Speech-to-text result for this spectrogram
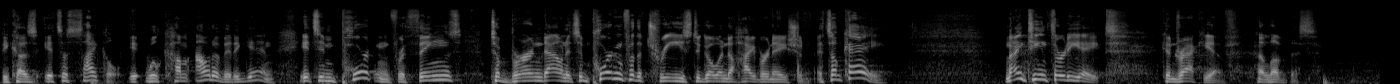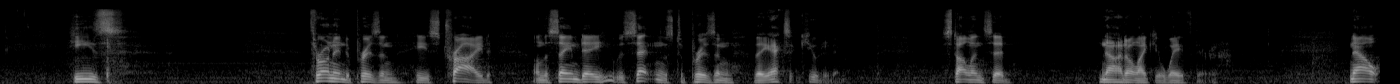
because it's a cycle. It will come out of it again. It's important for things to burn down. It's important for the trees to go into hibernation. It's okay. 1938, Kondratiev. I love this. He's thrown into prison. He's tried. On the same day he was sentenced to prison, they executed him. Stalin said, No, I don't like your wave theory. Now,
